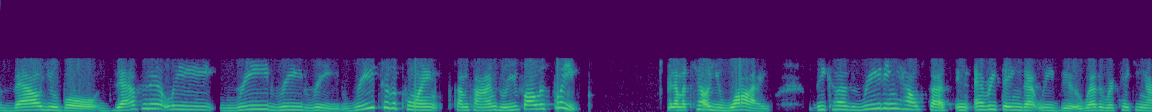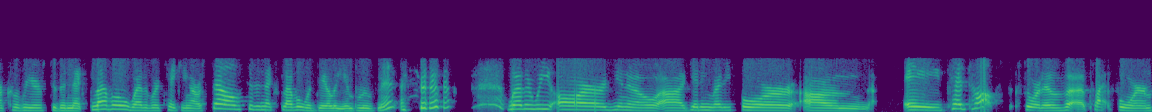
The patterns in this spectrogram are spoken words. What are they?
valuable. Definitely read, read, read. Read to the point sometimes where you fall asleep. And I'm going to tell you why. Because reading helps us in everything that we do, whether we're taking our careers to the next level, whether we're taking ourselves to the next level with daily improvement. whether we are, you know, uh, getting ready for um, a TED Talk sort of uh, platform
